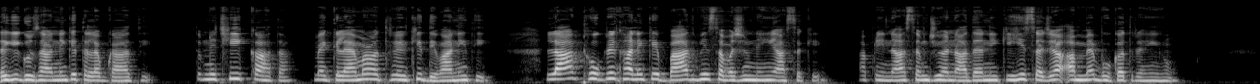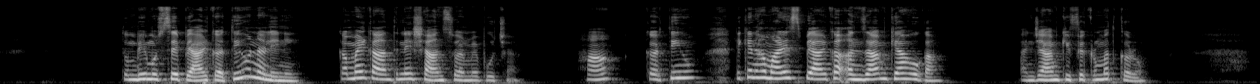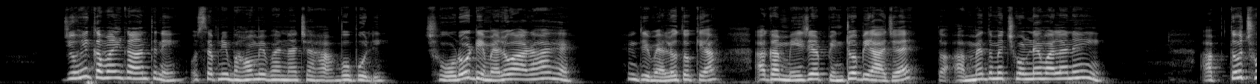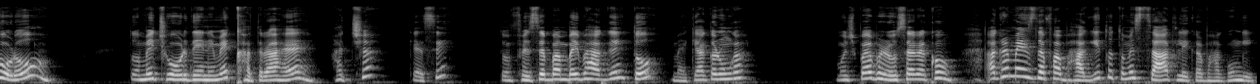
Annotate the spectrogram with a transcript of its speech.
ज़िंदगी गुजारने के तलबगार थी। तुमने ठीक कहा था, मैं ग्लैमर और थ्रिल की दीवानी थी। लाख ठोकरे खाने के बाद भी समझ में नहीं आ सकी। अपनी नासमझी और नादानी की ही सज़ा अब मैं भुगत रही हूँ। तुम भी मुझसे प्यार करती हो नलिनी कमलकांत ने शांत स्वर में पूछा। हाँ करती हूँ, लेकिन हमारे इस प्यार का अंजाम क्या होगा? अंजाम की फ़िक्र मत करो। जो ही कमलकांत ने उसे अपनी भाव में भरना चाहा, वो बोली छोड़ो डिमेलो आ रहा है। डिमेलो तो क्या? अगर मेजर पिंटो भी आ जाए तो अब मैं तुम्हें छोड़ने वाला नहीं। अब तो छोड़ो। तुम्हें छोड़ देने में खतरा है। अच्छा कैसे? तुम फिर से बम्बई भाग गई तो मैं क्या करूँगा? मुझ पर भरोसा रखो। अगर मैं इस दफ़ा भागी तो तुम्हें साथ लेकर भागूँगी।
